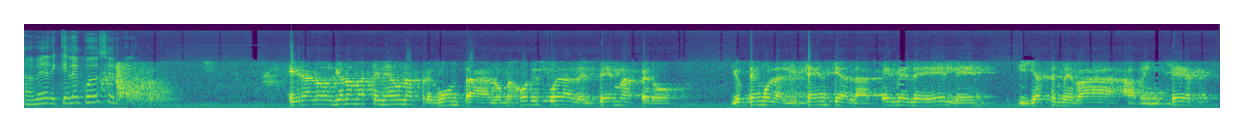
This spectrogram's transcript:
A ver, ¿qué le puedo servir? Mira, no, yo nada más tenía una pregunta. A lo mejor es fuera del tema, pero yo tengo la licencia, la TVDL, y ya se me va a vencer.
